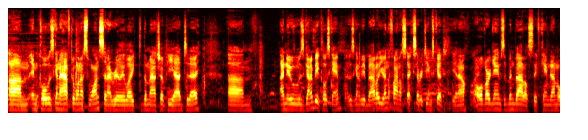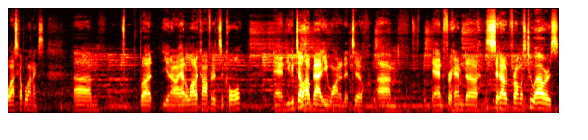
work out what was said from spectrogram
um, and Cole was going to have to win us once, and I really liked the matchup he had today. Um, I knew it was going to be a close game. It was going to be a battle. You're in the final six. Every team's good. You know, right. all of our games have been battles. They've came down the last couple innings. Um, but you know, I had a lot of confidence in Cole, and you could tell how bad he wanted it too. And for him to sit out for almost two hours,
